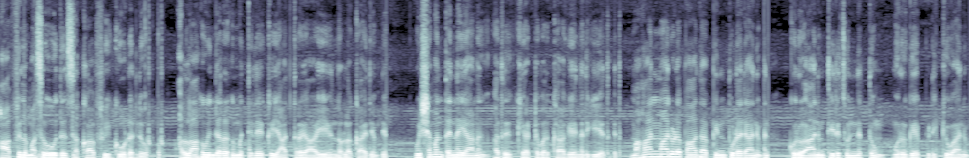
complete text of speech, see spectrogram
ഹാഫിൽ മസൂദ് സഖാഫി ഗൂഡല്ലൂർ. അള്ളാഹുവിന്റെ റഹ്മത്തിലേക്ക് യാത്രയായി എന്നുള്ള കാര്യം വിഷമം തന്നെയാണ് അത് കേട്ടവർക്കാകെ നൽകിയത്. മഹാന്മാരുടെ പാത പിന്തുടരാനും ഖുർആാനും തിരുസുന്നത്തും മുറുകെ പിടിക്കുവാനും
